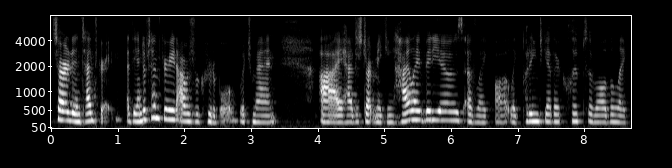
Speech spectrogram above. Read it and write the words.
started in 10th grade. At the end of 10th grade, I was recruitable, which meant I had to start making highlight videos of like all, like putting together clips of all the like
